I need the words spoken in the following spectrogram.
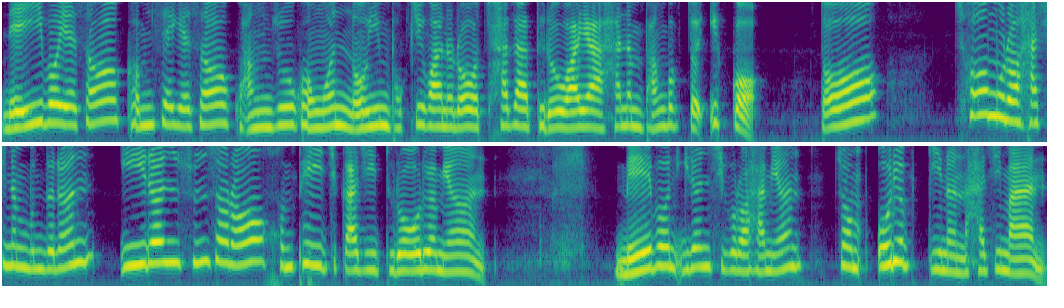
네이버에서 검색해서 광주공원 노인복지관으로 찾아 들어와야 하는 방법도 있고 또 처음으로 하시는 분들은 이런 순서로 홈페이지까지 들어오려면 매번 이런 식으로 하면 좀 어렵기는 하지만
